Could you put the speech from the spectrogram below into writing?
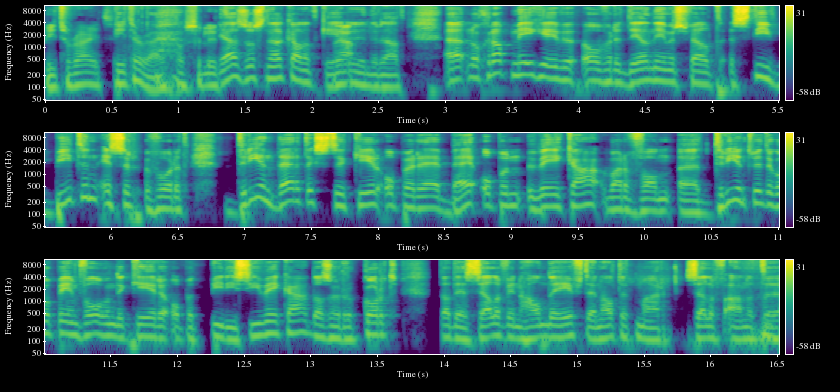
Peter Wright. Peter Wright. Absoluut. Ja, zo snel kan het keren, Ja. inderdaad. Eh, nog rap meegeven over het deelnemersveld. Steve Beaton is er voor het 33ste keer op een rij bij op een WK, waarvan eh 23 opeenvolgende keren op het PDC-WK. Dat is een record dat hij zelf in handen heeft en altijd maar zelf aan het eh,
